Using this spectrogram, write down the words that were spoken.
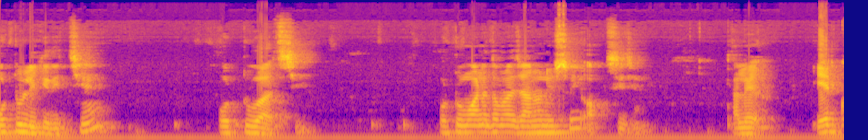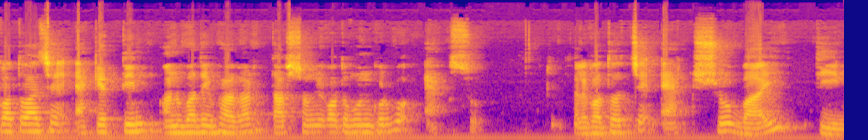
ও টু লিখে দিচ্ছি হ্যাঁ? ও টু আছে। ও টু মানে তোমরা জানো নিশ্চয়ই অক্সিজেন তাহলে এর কত আছে? একের তিন, আনুপাতিক ভাগার তার সঙ্গে কত গুণ করব? একশো। তাহলে কত হচ্ছে? একশো বাই তিন।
